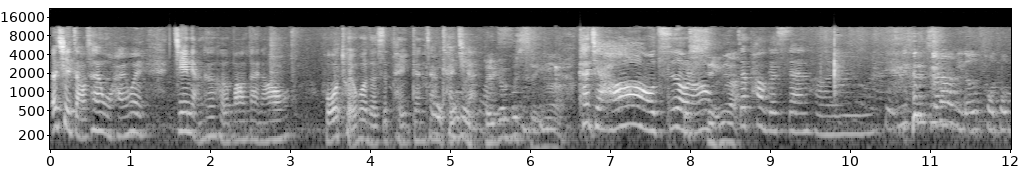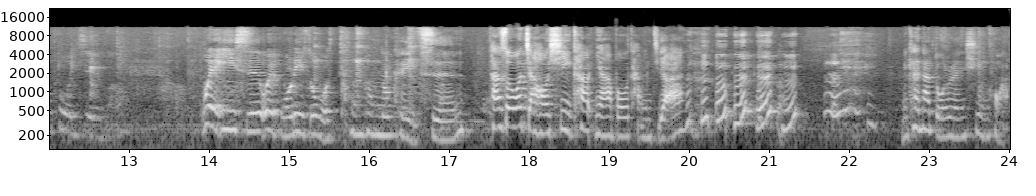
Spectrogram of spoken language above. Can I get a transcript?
而且早餐我还会煎两颗荷包蛋，然后火腿或者是培根，这样看起来培根不行啊，看起来好好吃哦。然后再泡个三合一。医生知道你都偷偷破戒吗？魏医师魏伯利说：“我通通都可以吃。”他说：“我脚好细，靠鸭脖汤加。”你看他多人性化。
